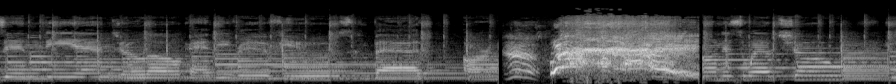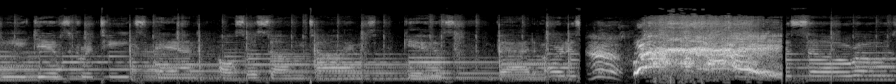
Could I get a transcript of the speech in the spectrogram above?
He's IndieAnjelo and he reviews bad art. On his web show, he gives critiques and also sometimes gives bad artists. Soros,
